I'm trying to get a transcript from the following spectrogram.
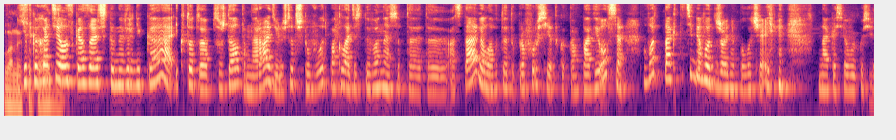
Ванессу Я только хотела сказать, что наверняка кто-то обсуждал там на радио или что-то, что вот покладистую Ванессу-то это оставил, а вот эту профурсетку там повелся. Вот так-то тебе вот, Джонни, получай. На-ка себя выкуси.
